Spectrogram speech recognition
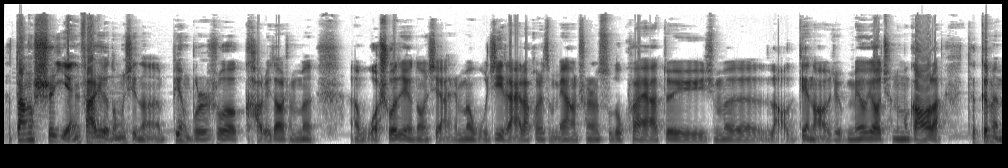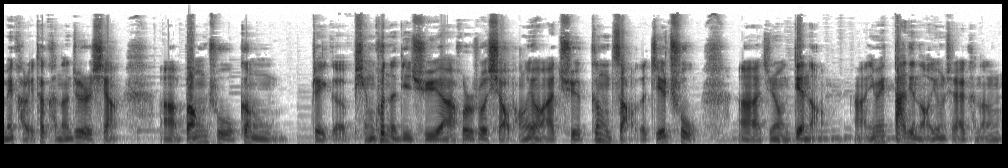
他当时研发这个东西呢，并不是说考虑到什么呃我说的这个东西啊，什么五 G 来了或者怎么样，传输速度快啊，对什么老的电脑就没有要求那么高了，他根本没考虑，他可能就是想啊帮助更这个贫困的地区啊，或者说小朋友啊，去更早的接触啊这种电脑啊，因为大电脑用起来可能。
